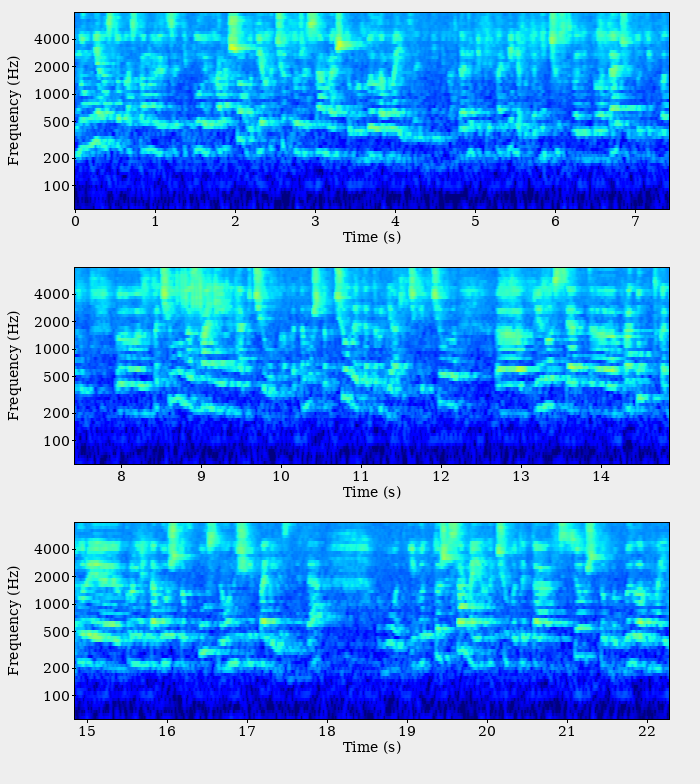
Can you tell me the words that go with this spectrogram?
но мне настолько становится тепло и хорошо, вот я хочу то же самое, чтобы было в моих заведениях. Когда люди приходили, вот они чувствовали ту отдачу, ту теплоту. Э, Почему название именно пчелка? Потому что пчелы это трудяжечки. Пчелы э, приносят э, продукт, который, кроме того, что вкусный, он еще и полезный. Да? Вот. И вот то же самое я хочу вот это все, чтобы было в моей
